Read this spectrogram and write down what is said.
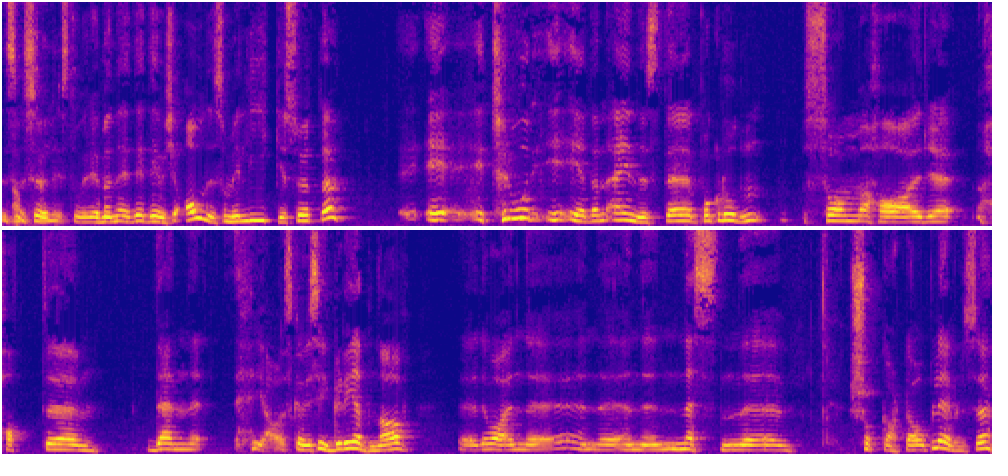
Absolutt. Søt historie. Men det, det, er jo ikke alle som er like søte. Jeg, jeg tror jeg er den eneste på kloden som har hatt eh, den ja, skal vi si, gleden av. Eh, det var en, en, en nesten eh, sjokkarta opplevelse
